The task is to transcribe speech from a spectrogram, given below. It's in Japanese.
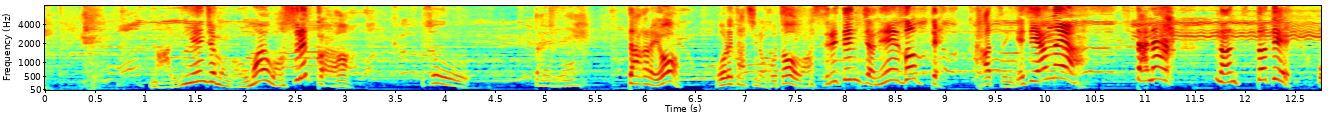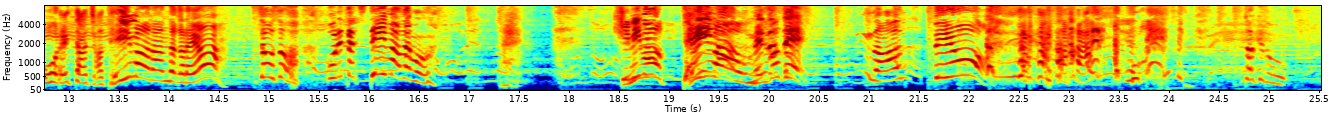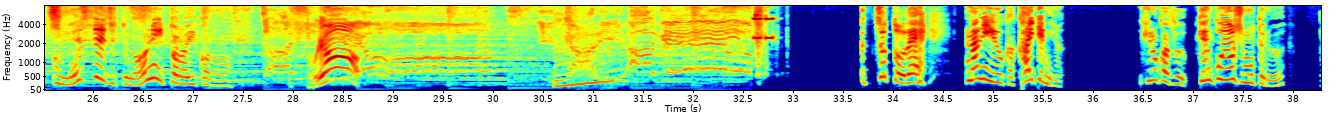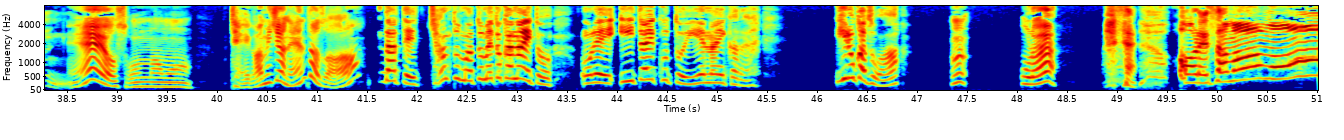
マリンエンジェモンがお前を忘れっかそうだよね。だからよ俺たちのことを忘れてんじゃねえぞって喝入れてやんなよだな。なんつったって俺たちはテイマーなんだからよ。そうそう俺たちテイマーだもん。君もテイマーを目指せ。なんてよ。だけどメッセージって何言ったらいいかな。そりゃ。うんちょっと俺何言うか書いてみるひろかず原稿用紙持ってる？ねえよそんなもん。手紙じゃねえんだぞ。だってちゃんとまとめとかないと俺言いたいこと言えないから。ひろかずは？俺？俺様はもう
